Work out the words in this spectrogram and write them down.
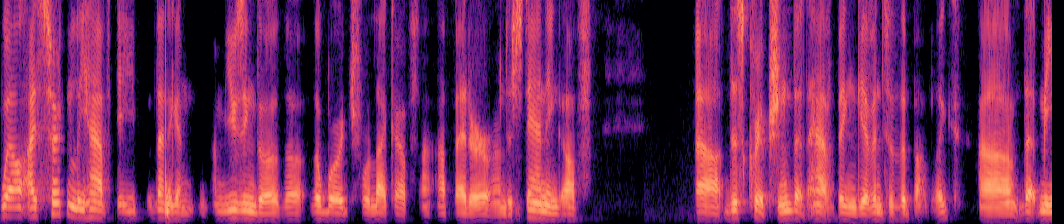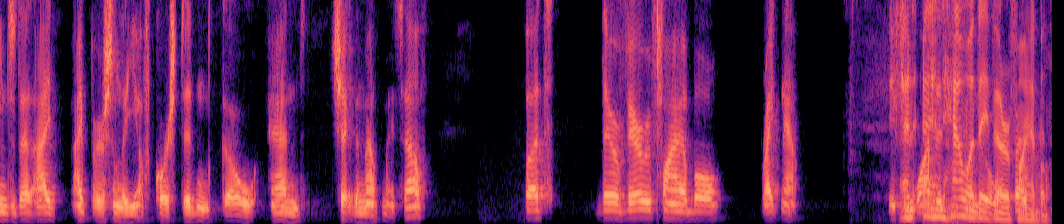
well, I certainly have a. Then again, I'm using the the, the word for lack of a better understanding of uh, description that have been given to the public. Uh, that means that I I personally, of course, didn't go and check them out myself, but they're verifiable right now. If and, and how are they verifiable?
